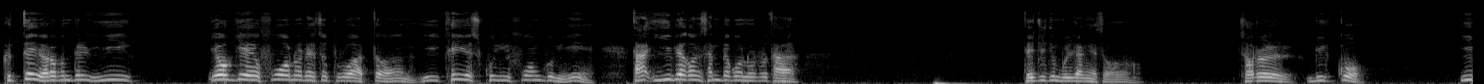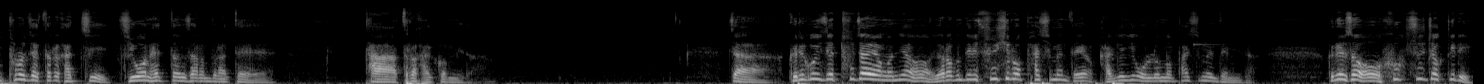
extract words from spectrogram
그때 여러분들 이 여기에 후원을 해서 들어왔던 이 KS 코인 후원금이 다 200원, 300원으로 다 대주주 물량에서 저를 믿고 이 프로젝트를 같이 지원했던 사람들한테 다 들어갈 겁니다. 자, 그리고 이제 투자형은요, 여러분들이 수시로 파시면 돼요. 가격이 오르면 파시면 됩니다. 그래서 흑수저끼리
